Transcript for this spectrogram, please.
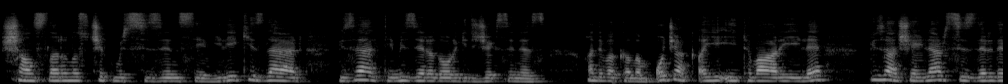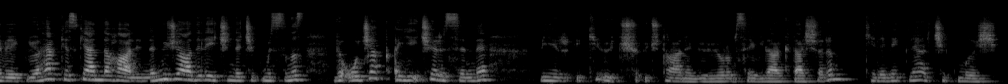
şanslarınız çıkmış sizin sevgili ikizler. Güzel temiz yere doğru gideceksiniz. Hadi bakalım Ocak ayı itibariyle güzel şeyler sizleri de bekliyor. Herkes kendi halinde mücadele içinde çıkmışsınız ve Ocak ayı içerisinde 1 2 3 3 tane görüyorum sevgili arkadaşlarım. Kelebekler çıkmış.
